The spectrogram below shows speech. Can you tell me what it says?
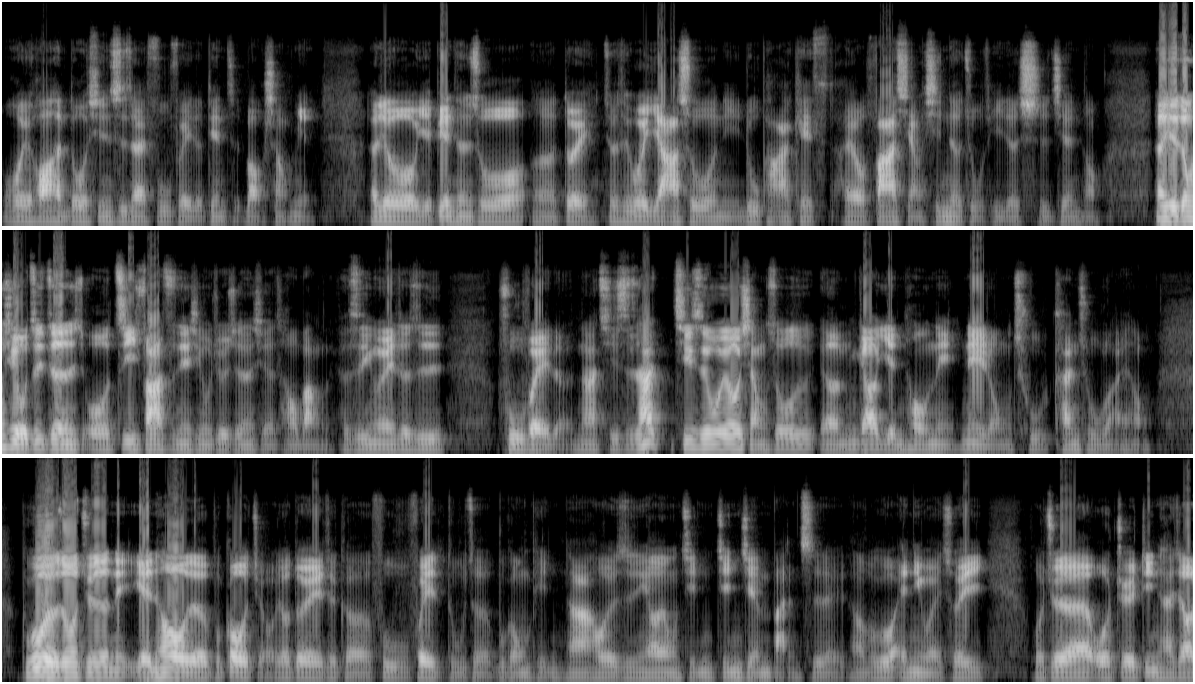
会花很多心思在付费的电子报上面。那就也变成说，呃，对，就是会压缩你录 Podcast 还有发想新的主题的时间哦。那些东西我自己真的，我自己发自内心，我觉得真的写的超棒的。可是因为这是付费的，那其实他其实我有想说，呃，应该要延后内内容出刊出来哈。不过有时候觉得你延后的不够久，又对这个付费读者不公平，那或者是要用精精简版之类的。啊，不过 anyway，所以我觉得我决定还是要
